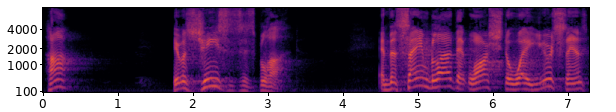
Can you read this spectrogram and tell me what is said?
Huh? It was Jesus' blood. And the same blood that washed away your sins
